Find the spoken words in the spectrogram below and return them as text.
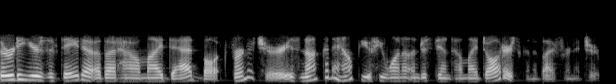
30 years of data about how my dad bought furniture is not going to help you if you want to understand how my daughter's going to buy furniture.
